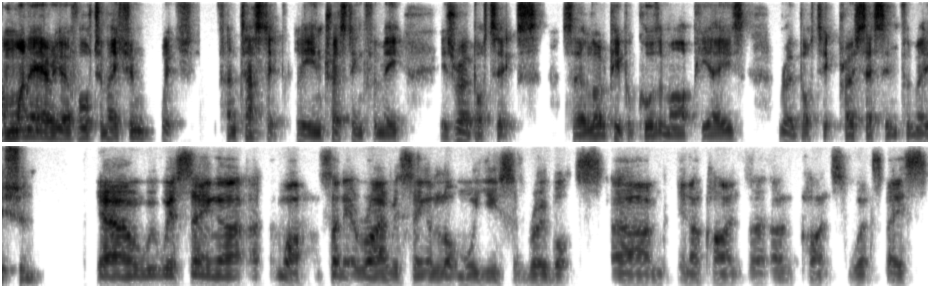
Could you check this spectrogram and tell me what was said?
And one area of automation, which fantastically interesting for me, is robotics. So a lot of people call them RPAs, robotic process information. Yeah, we're seeing, uh, uh, well, certainly at Ryan, we're seeing a lot more use of robots um, in our client uh, our clients' workspace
